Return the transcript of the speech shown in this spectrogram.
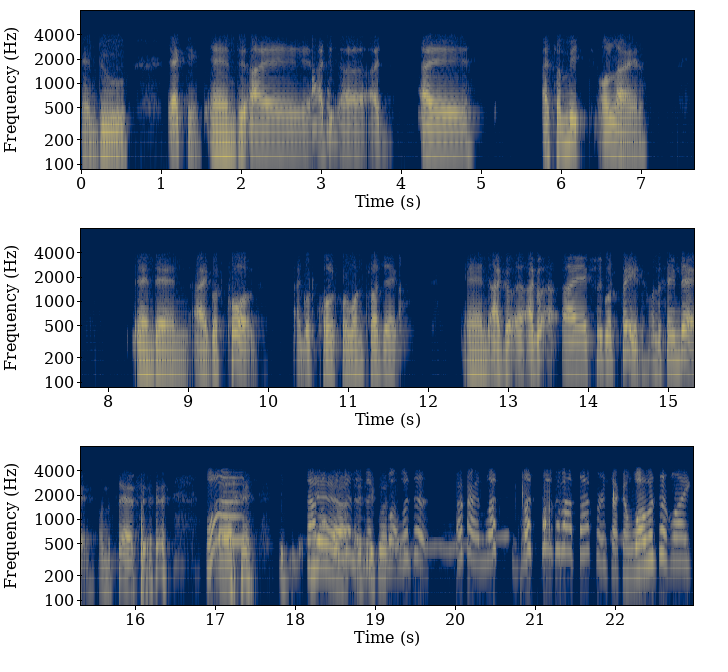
and do acting, and I I uh, I I I submit online, and then I got called. I got called for one project, and I got I got I actually got paid on the same day on the set. What? Uh, That yeah, must have been it- it was- what was it? Okay, let's let's talk about that for a second. What was it like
